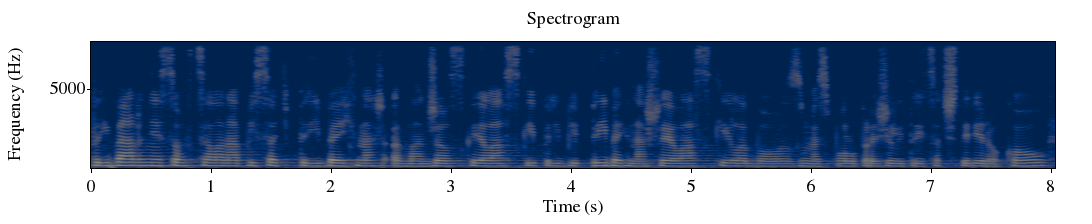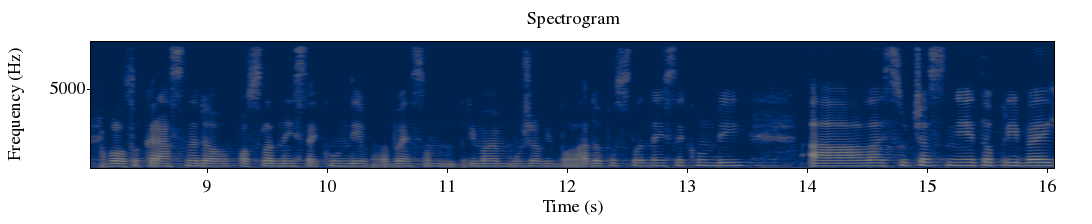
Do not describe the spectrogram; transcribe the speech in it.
Primárne som chcela napísať príbeh naš- manželskej lásky, príbeh našej lásky, lebo sme spolu prežili 34 rokov. A bolo to krásne do poslednej sekundy, lebo ja som pri mojom mužovi bola do poslednej sekundy, ale súčasne je to príbeh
